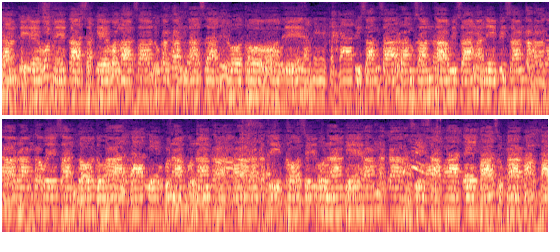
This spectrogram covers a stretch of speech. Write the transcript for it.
ชันติเอวเมตตาสเกวลาสาดุกขันตาสานิโรโทติเมกาติสังสารังสันทาวิสังอเนปิสังกหาการังกเวสันโตตุอาตาเตปุนาปุนังคาการกติโตสิปุนาเกหังอากาสิสัพพาเตภาสุขาภัคคา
